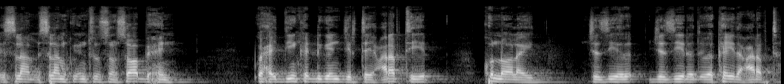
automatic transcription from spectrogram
lislaam islaamku intuusan soo bixin waxay diin ka dhigan jirtay carabtii ku noolayd jasiirad ekeyda carabta.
